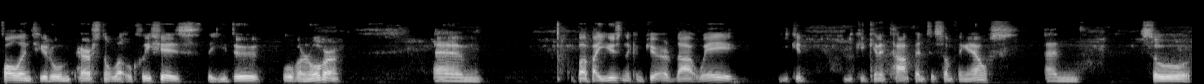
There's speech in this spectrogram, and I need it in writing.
fall into your own personal little cliches that you do over and over. Um, but by using the computer that way, you could you could kind of tap into something else and so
